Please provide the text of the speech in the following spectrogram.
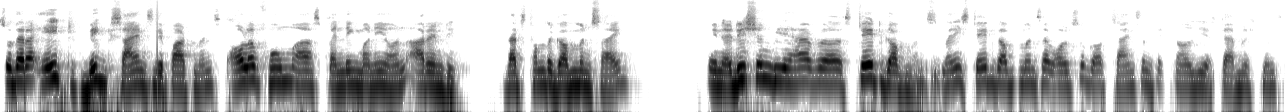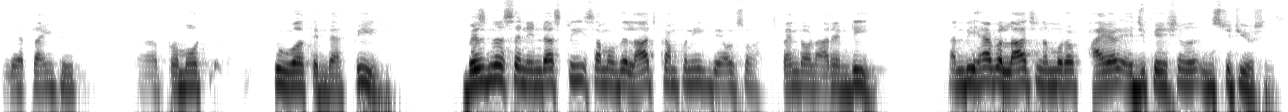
so there are eight big science departments, all of whom are spending money on R&D. That's from the government side. In addition, we have uh, state governments. Many state governments have also got science and technology establishments. And They are trying to uh, promote to work in that field. Business and industry, some of the large companies, they also spend on R&D. And we have a large number of higher educational institutions.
